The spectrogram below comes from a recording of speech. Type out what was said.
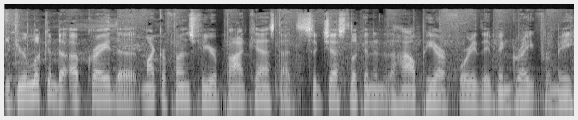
If you're looking to upgrade the microphones for your podcast, I'd suggest looking into the Heil PR40. They've been great for me.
